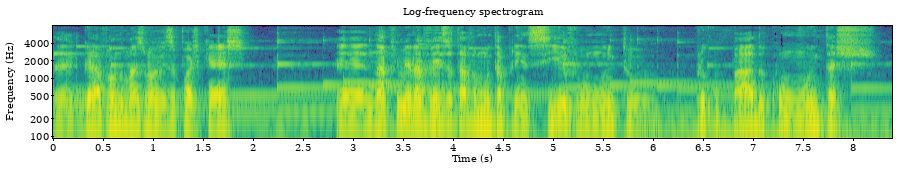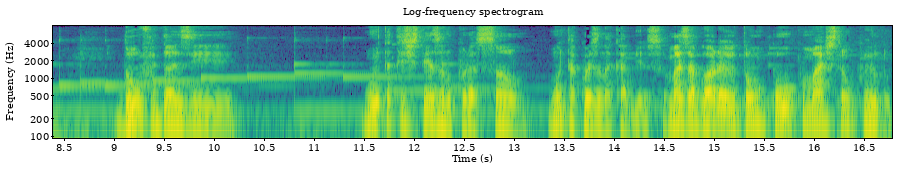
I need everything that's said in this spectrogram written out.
né, gravando mais uma vez o podcast. É, na primeira vez eu estava muito apreensivo, muito preocupado, com muitas dúvidas e muita tristeza no coração, muita coisa na cabeça. Mas agora eu estou um pouco mais tranquilo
